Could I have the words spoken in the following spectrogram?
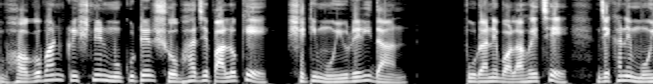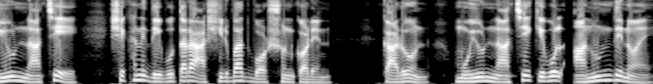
ভগবান কৃষ্ণের মুকুটের শোভা যে পালকে, সেটি ময়ূরেরই দান। পুরাণে বলা হয়েছে, যেখানে ময়ূর নাচে, সেখানে দেবতারা আশীর্বাদ বর্ষণ করেন। কারণ, ময়ূর নাচে কেবল আনন্দে নয়,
